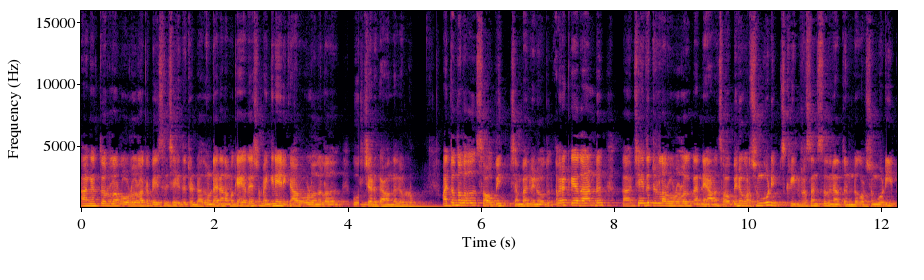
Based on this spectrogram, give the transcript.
അങ്ങനത്തെ ഉള്ള റോളുകളൊക്കെ ബേസിൽ ചെയ്തിട്ടുണ്ട്. അതുകൊണ്ട് തന്നെ നമുക്ക് ഏകദേശം എങ്ങനെയായിരിക്കും ആ റോൾ എന്നുള്ളത് ഊഹിച്ചെടുക്കാവുന്നതേ ഉള്ളൂ. മറ്റൊന്നുള്ളത് സൗബിൻ ചെമ്പൻ വിനോദ്. അവരൊക്കെ ഏതാണ്ട് ചെയ്തിട്ടുള്ള റോളുകൾ തന്നെയാണ്. സൗബിന് കുറച്ചും കൂടി സ്ക്രീൻ പ്രസൻസ് ഇതിനകത്തുണ്ട്. കുറച്ചും കൂടി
